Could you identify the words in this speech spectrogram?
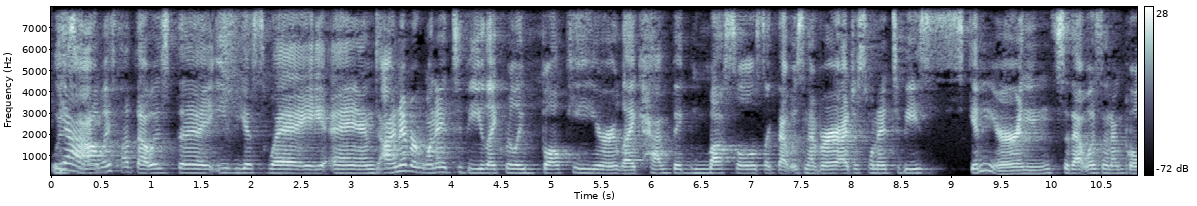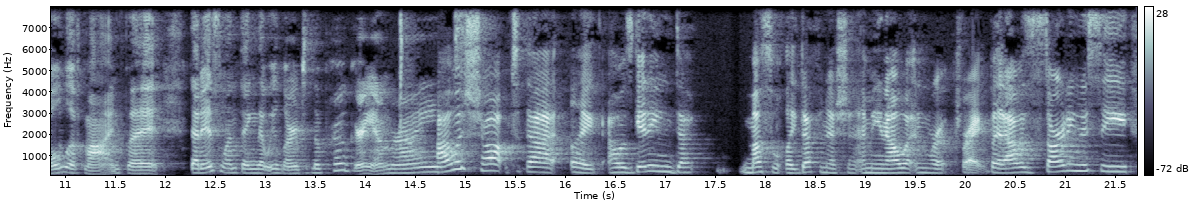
Yeah, weight? I always thought that was the easiest way, and I never wanted to be like really bulky or like have big muscles. Like that was never. I just wanted to be skinnier, and so that wasn't a goal of mine. But that is one thing that we learned in the program, right? I was shocked that like I was getting. De- muscle like definition. I mean, I wasn't ripped, right? But I was starting to see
